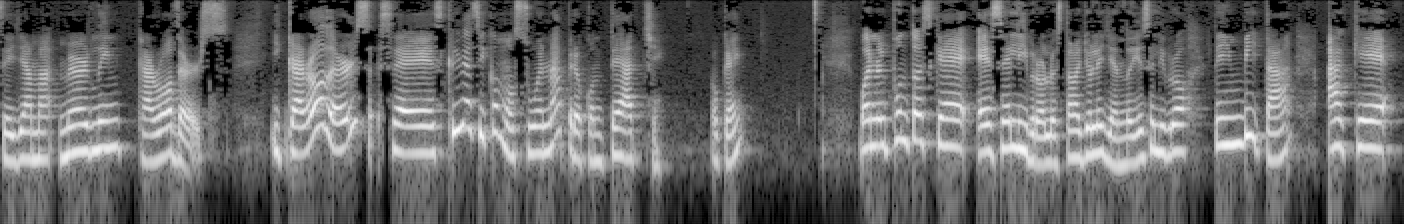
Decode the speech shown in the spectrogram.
se llama Merlin Carothers. Y Carothers se escribe así como suena, pero con TH, ¿ok? Bueno, el punto es que ese libro lo estaba yo leyendo y ese libro te invita a que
